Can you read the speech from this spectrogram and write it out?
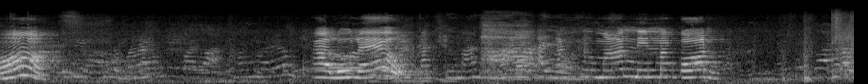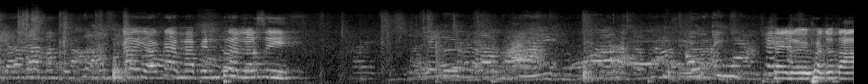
อ๋อข้ารู้แล้วมันคือมันมันคือม้านินมังกรเรา อยากได้มันเป็นเพื่อนเจ้าอยากได้มาเป็นเพื่อนแล้วสิเอาไอ้เนี่ยใช่เลยพระเจ้าตา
